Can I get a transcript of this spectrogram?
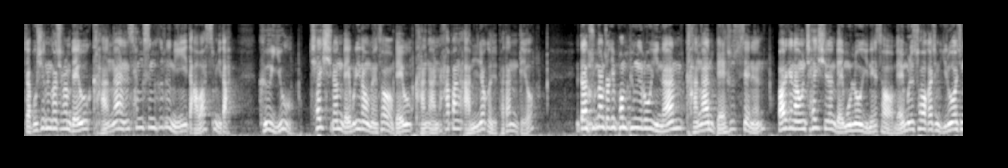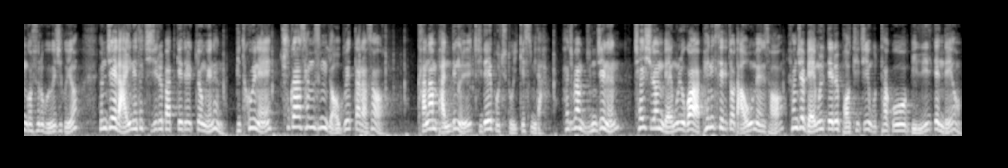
자, 보시는 것처럼 매우 강한 상승 흐름이 나왔습니다. 그 이후 차익 실현 매물이 나오면서 매우 강한 하방 압력을 받았는데요. 일단 순간적인 펌핑으로 인한 강한 매수세는 빠르게 나온 차익 실현 매물로 인해서 매물 소화가 좀 이루어진 것으로 보여지고요. 현재 라인에서 지지를 받게 될 경우에는 비트코인의 추가 상승 여부에 따라서 강한 반등을 기대해 볼 수도 있겠습니다. 하지만 문제는 실현 매물과 패닉셀이 더 나오면서 현재 매물대를 버티지 못하고 밀릴 텐데요.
